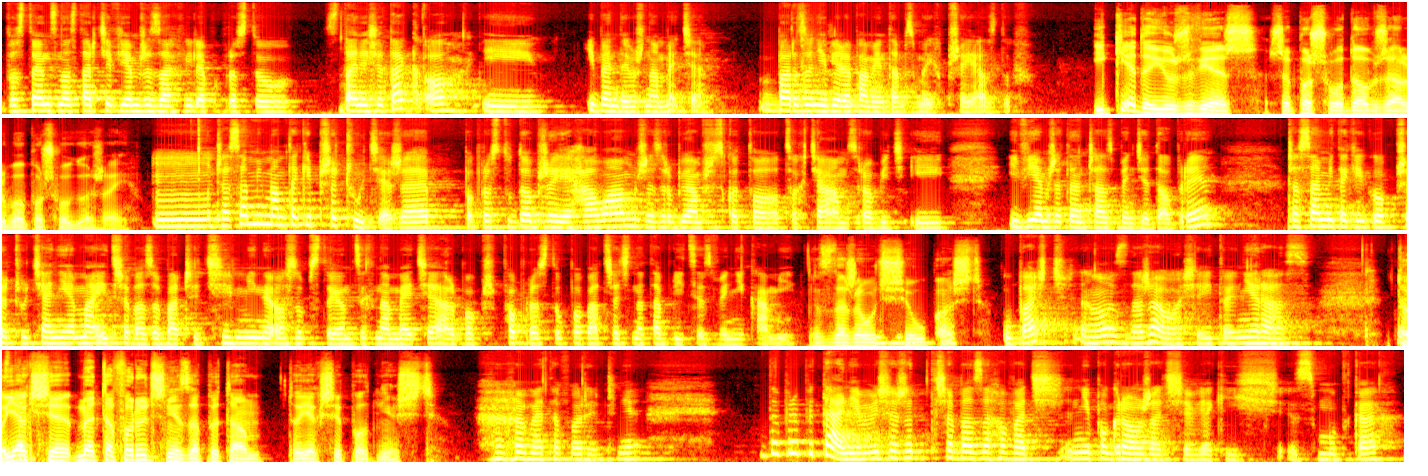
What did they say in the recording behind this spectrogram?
bo stojąc na starcie wiem, że za chwilę po prostu stanie się tak, o i, i będę już na mecie. Bardzo niewiele pamiętam z moich przejazdów. I kiedy już wiesz, że poszło dobrze albo poszło gorzej? Mm, czasami mam takie przeczucie, że po prostu dobrze jechałam, że zrobiłam wszystko to, co chciałam zrobić i, i wiem, że ten czas będzie dobry. Czasami takiego przeczucia nie ma i trzeba zobaczyć miny osób stojących na mecie albo po prostu popatrzeć na tablicę z wynikami. Zdarzało ci się upaść? Upaść? No, zdarzało się i to nie raz. To jak się, metaforycznie zapytam, to jak się podnieść? metaforycznie. Dobre pytanie. Myślę, że trzeba zachować, nie pogrążać się w jakichś smutkach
